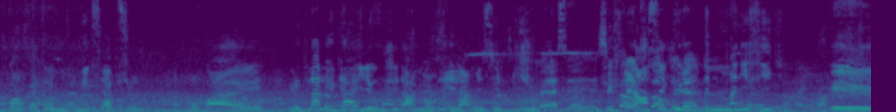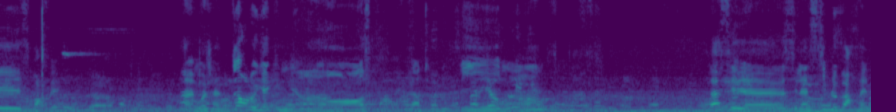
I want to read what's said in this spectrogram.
Pourquoi en fait vous trouvez que c'est absurde? Pourquoi euh, Et donc là, le gars, il est obligé d'argumenter, et là, mais c'est le bijou. Tu fais un CQF magnifique, et c'est parfait. Ah, moi, j'adore le gars qui me dit Ah, c'est un truc de fille. hein. Là, c'est c'est la cible parfaite.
